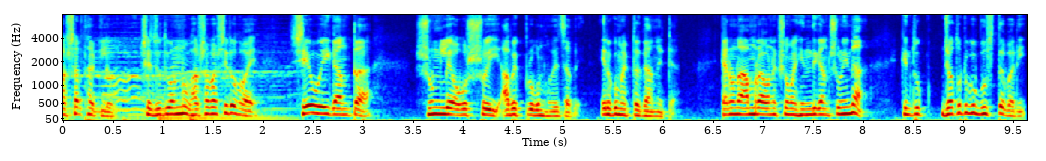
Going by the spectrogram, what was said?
ভাষার থাকলেও, সে যদি অন্য ভাষাভাষীরও হয়, সেও এই গানটা শুনলে অবশ্যই আবেগপ্রবণ হয়ে যাবে। এরকম একটা গান এটা। কেননা আমরা অনেক সময় হিন্দি গান শুনি না, কিন্তু যতটুকু বুঝতে পারি,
